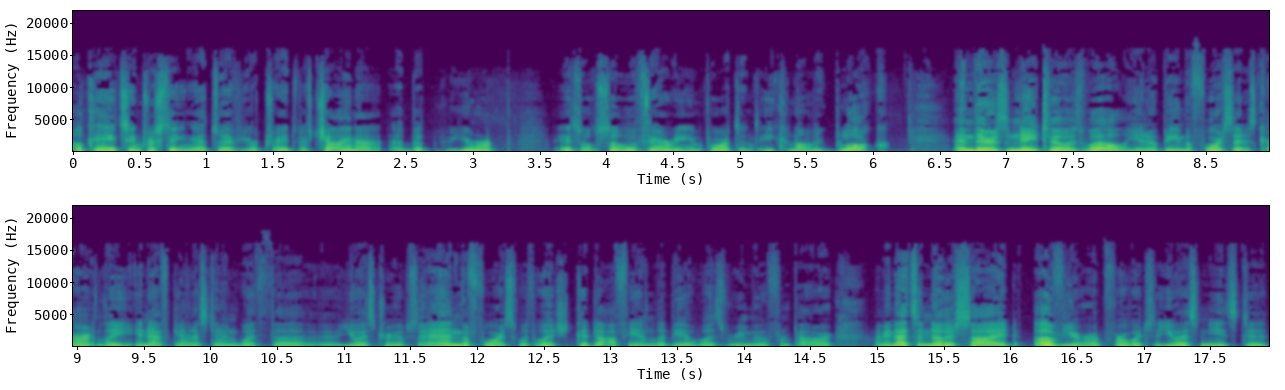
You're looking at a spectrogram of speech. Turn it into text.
okay, it's interesting to have your trade with China, but Europe is also a very important economic bloc. And there's NATO as well, you know, being the force that is currently in Afghanistan with uh, U.S. troops and the force with which Gaddafi in Libya was removed from power. I mean, that's another side of Europe for which the U.S. needs to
